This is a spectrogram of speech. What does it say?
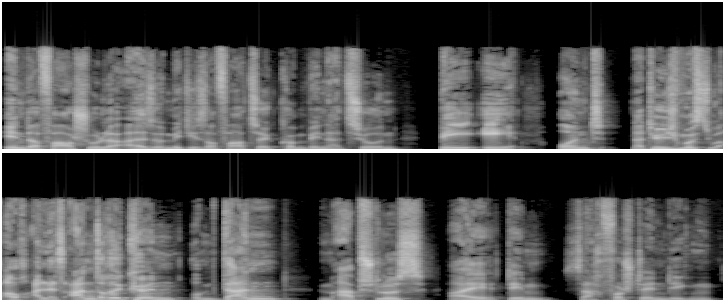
in der Fahrschule, also mit dieser Fahrzeugkombination BE. Und natürlich musst du auch alles andere können, um dann im Abschluss bei dem Sachverständigen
